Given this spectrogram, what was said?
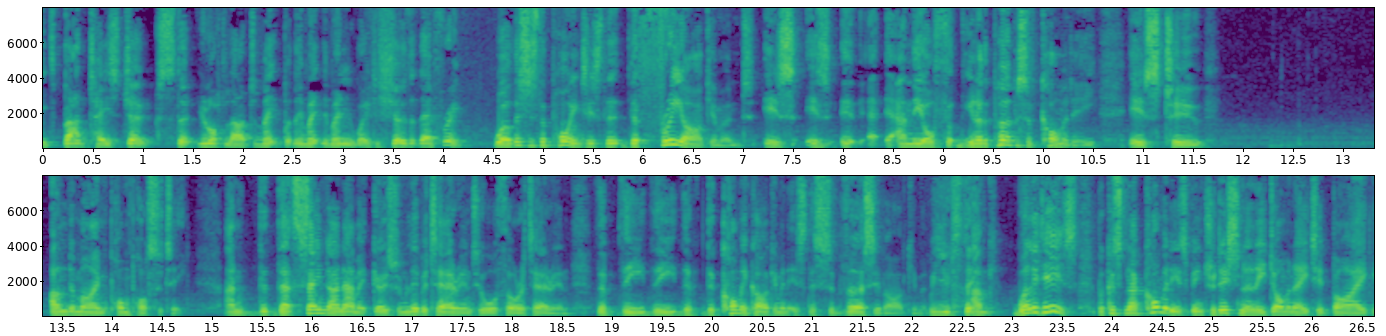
it's bad taste jokes that you're not allowed to make, but they make them anyway to show that they're free. Well, this is the point: is that the free argument is is and the author, you know the purpose of comedy is to undermine pomposity. And th- that same dynamic goes from libertarian to authoritarian. The, the, the, the, the comic argument is the subversive argument. Well, you'd think. Um, well, it is, because now comedy has been traditionally dominated by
